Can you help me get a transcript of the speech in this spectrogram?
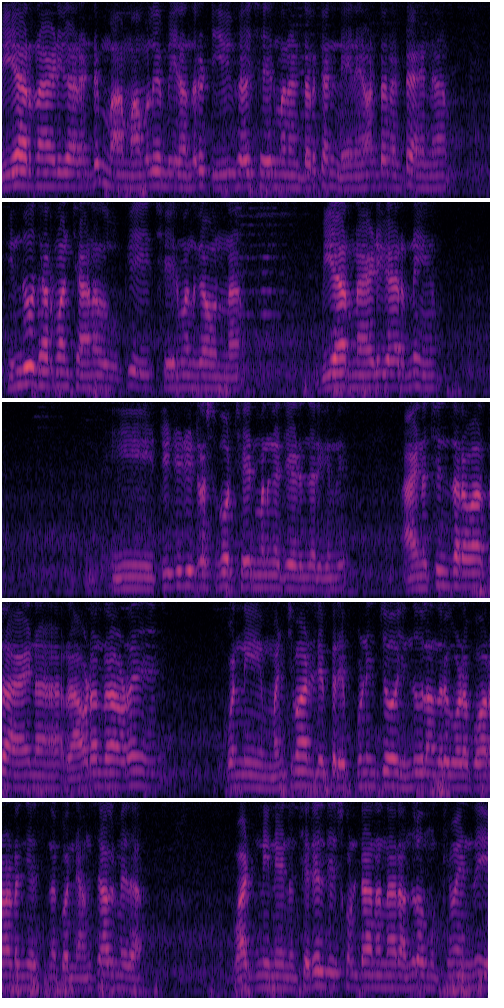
బిఆర్ నాయుడు గారు అంటే మా మామూలుగా మీరందరూ టీవీ ఫైవ్ చైర్మన్ అంటారు కానీ నేనేమంటానంటే ఆయన హిందూ ధర్మం ఛానల్కి చైర్మన్గా ఉన్న బిఆర్ నాయుడు గారిని ఈ టీటీడీ ట్రస్ట్ బోర్డ్ చైర్మన్గా చేయడం జరిగింది. ఆయన వచ్చిన తర్వాత ఆయన రావడం రావడం కొన్ని మంచి మాటలు చెప్పారు. ఎప్పటి నుంచో హిందువులందరూ కూడా పోరాటం చేస్తున్న కొన్ని అంశాల మీద వాటిని నేను చర్యలు తీసుకుంటానన్నారు. అందులో ముఖ్యమైనది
